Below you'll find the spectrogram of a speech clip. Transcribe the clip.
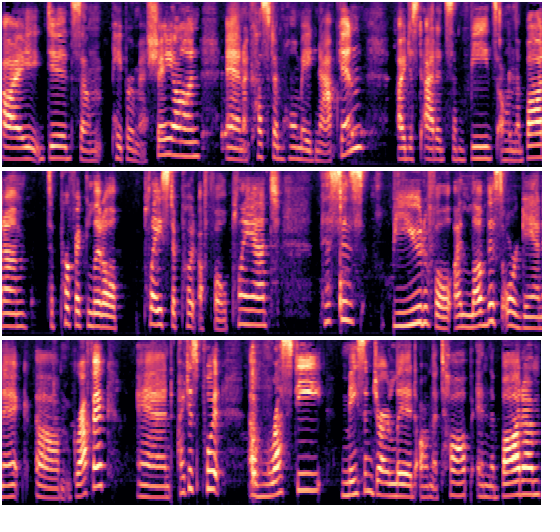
I did some paper mache on and a custom homemade napkin. I just added some beads on the bottom. It's a perfect little place to put a faux plant. This is beautiful. I love this organic um, graphic and I just put a rusty mason jar lid on the top and the bottom.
